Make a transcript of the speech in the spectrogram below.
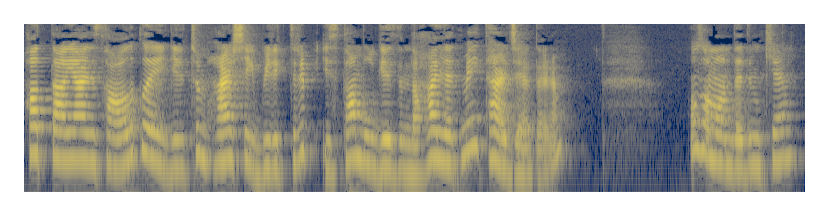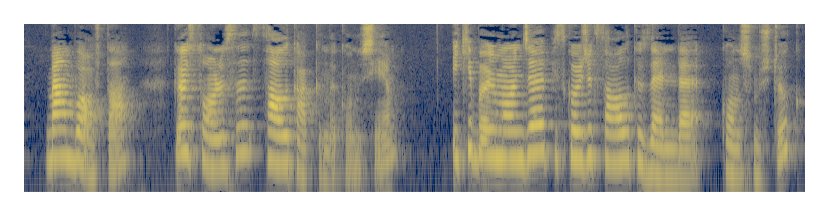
Hatta yani sağlıkla ilgili tüm her şeyi biriktirip İstanbul gezimde halletmeyi tercih ederim. O zaman dedim ki ben bu hafta göz sonrası sağlık hakkında konuşayım. İki bölüm önce psikolojik sağlık üzerinde konuşmuştuk.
